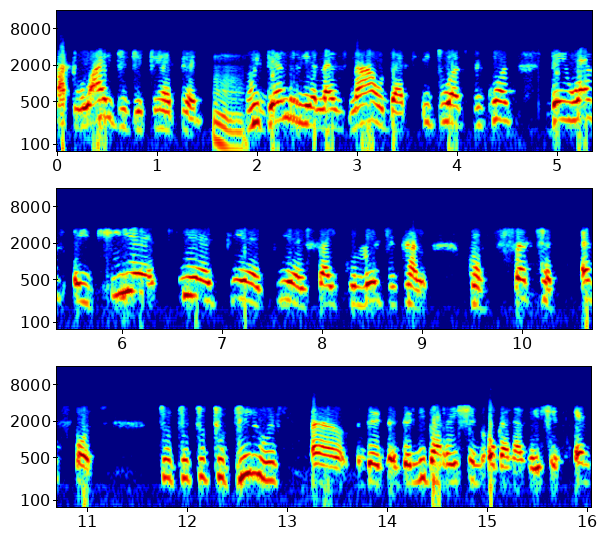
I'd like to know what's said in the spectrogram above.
but why did it happen? Mm. We then realize now that it was because there was a clear, clear, clear, clear psychological concerted effort to, to, to, to deal with uh, the, the, the liberation organization and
